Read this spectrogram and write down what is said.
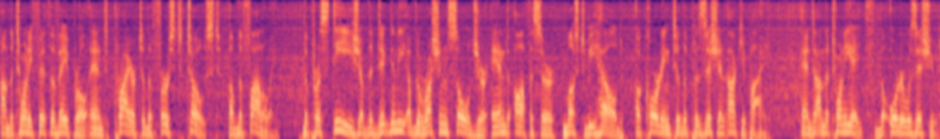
on the 25th of April and prior to the first toast of the following. The prestige of the dignity of the Russian soldier and officer must be held according to the position occupied. And on the 28th, the order was issued.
